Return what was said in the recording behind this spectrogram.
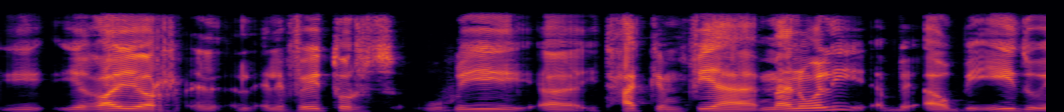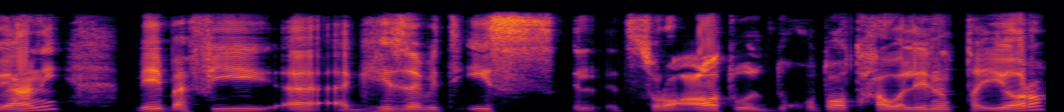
آه، آه، آه، آه، يغير ال elevators ويتحكم فيها manually أو بإيده يعني بيبقى في آه، أجهزة بتقيس السرعات والضغوطات حوالين الطيارة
